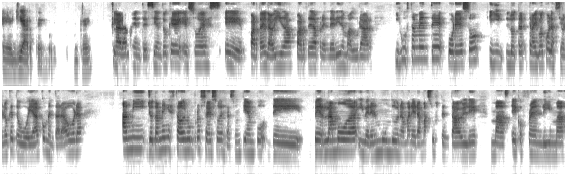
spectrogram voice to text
eh, guiarte, ¿ok? Claramente, siento que eso es eh, parte de la vida, parte de aprender y de madurar. Y justamente por eso, y lo tra- traigo a colación lo que te voy a comentar ahora, a mí, yo también he estado en un proceso desde hace un tiempo de ver la moda y ver el mundo de una manera más sustentable, más eco-friendly, más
